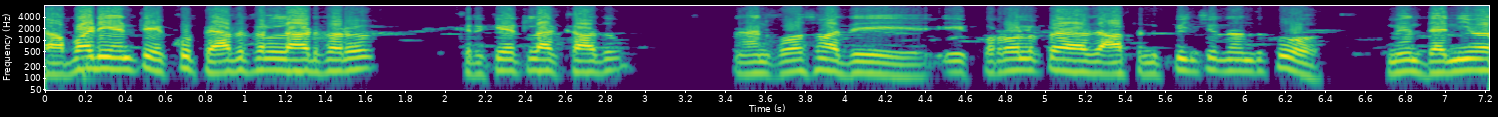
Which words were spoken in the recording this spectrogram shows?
కబడ్డీ అంటే ఎక్కువ పేద పిల్లలు ఆడతారు. క్రికెట్ లాగా కాదు. దానికోసం అది ఈ కుర్రోళ్ళకు అది అతనిపించినందుకు మేము ధన్యవాదాలు.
